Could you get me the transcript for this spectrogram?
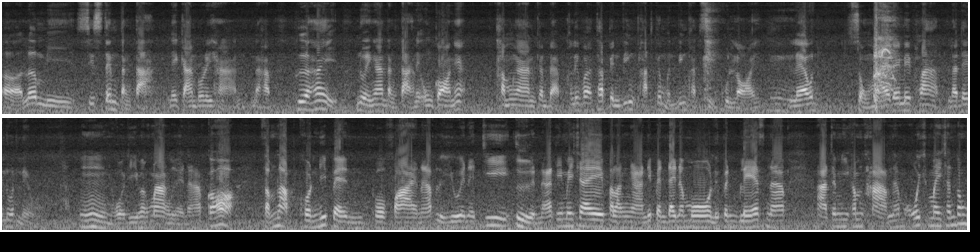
เอ่อเริ่มมีซิสเต็มต่างๆ ในการบริหารนะครับเพื่อให้หน่วยงานต่างๆ ในองค์กรเนี้ยทำงานกันแบบเขาเรียกว่าถ้าเป็นวิ่งผลัดก็เหมือนวิ่งผลัด4คูณร้อยอืมแล้วส่งไม้ได้ไม่พลาดและได้รวดเร็วครับ อืมโหดีมากๆเลยนะครับ ก็สำหรับคนที่เป็นโปรไฟล์นะครับ หรือ U Energy อื่นนะที่ไม่ใช่พลังงานที่เป็นไดนาโมหรือเป็นเบสนะครับ อาจจะมีคำถามนะครับ โอ้ยทำไมฉันต้อง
